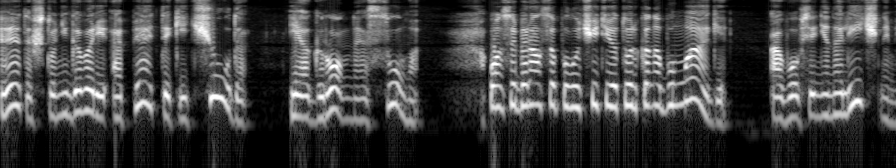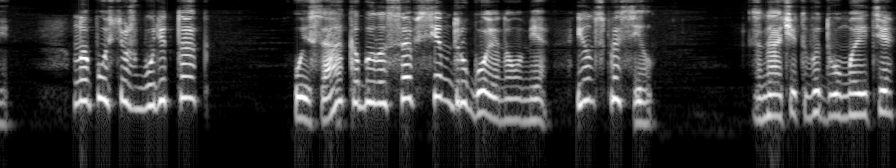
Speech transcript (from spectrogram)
это, что не говори, опять-таки чудо и огромная сумма. Он собирался получить ее только на бумаге, а вовсе не наличными. Но пусть уж будет так. У Исаака было совсем другое на уме, и он спросил. «Значит, вы думаете,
